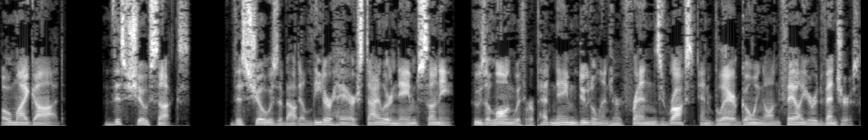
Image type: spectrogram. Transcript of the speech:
Oh my god. This show sucks. This show is about a leader hairstyler named Sunny, who's along with her pet named Doodle and her friends Rox and Blair going on failure adventures.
